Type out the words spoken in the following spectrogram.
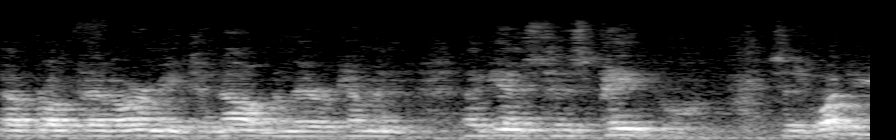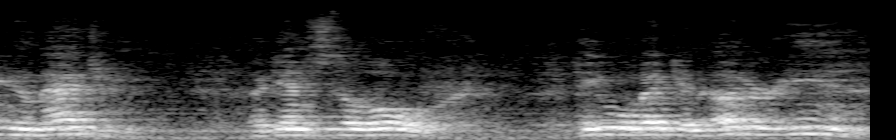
God brought that army to naught when they were coming against his people. He says, What do you imagine against the Lord? He will make an utter end.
